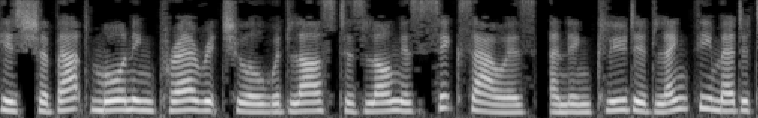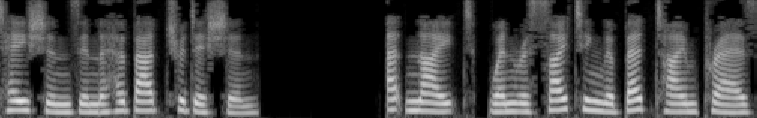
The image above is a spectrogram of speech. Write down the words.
His Shabbat morning prayer ritual would last as long as six hours, and included lengthy meditations in the Chabad tradition. At night, when reciting the bedtime prayers,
